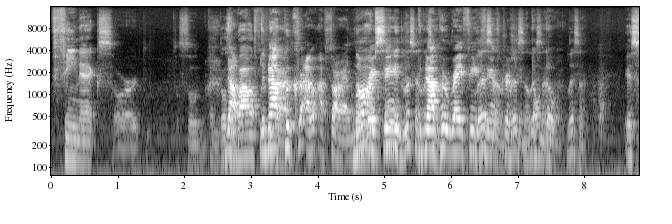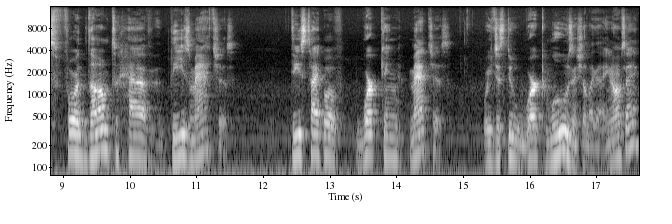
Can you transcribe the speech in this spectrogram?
Fenix, or so, those no, wild do not guys. put. I'm, I'm sorry. I love No, Ray I'm saying, Fenix. listen, do listen, not put Rey Fenix listen, against Christian. Listen, don't listen, do it. listen. It's for them to have these matches, these type of working matches, where you just do work moves and shit like that. You know what I'm saying?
